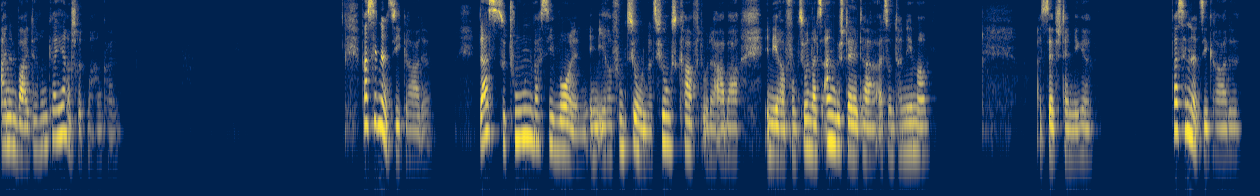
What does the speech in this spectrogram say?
einen weiteren Karriereschritt machen können. Was hindert Sie gerade? Das zu tun, was Sie wollen in Ihrer Funktion als Führungskraft oder aber in Ihrer Funktion als Angestellter, als Unternehmer, als Selbstständige. Was hindert Sie gerade?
